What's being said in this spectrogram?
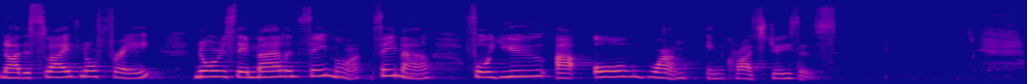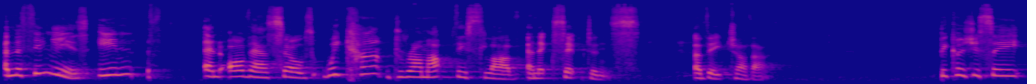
neither slave nor free, nor is there male and female. for you are all one in Christ Jesus. And the thing is, in and of ourselves, we can't drum up this love and acceptance of each other. Because you see,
